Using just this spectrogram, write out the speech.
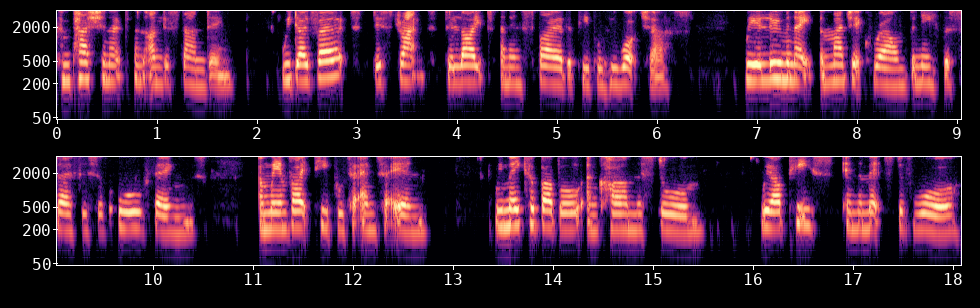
compassionate and understanding. We divert, distract, delight, and inspire the people who watch us. We illuminate the magic realm beneath the surface of all things, and we invite people to enter in. We make a bubble and calm the storm. We are peace in the midst of war.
